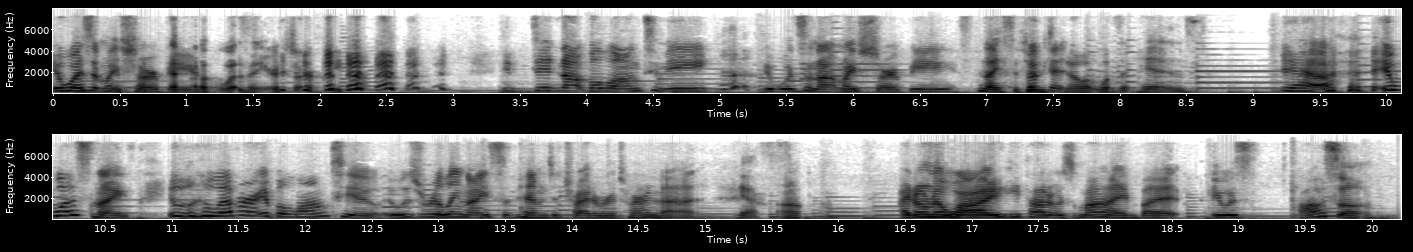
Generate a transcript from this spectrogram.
It wasn't my Sharpie. it wasn't your Sharpie. it did not belong to me. It was not my Sharpie. It's nice of him Took to it. know it wasn't his. Yeah, it was nice. It, whoever it belonged to, it was really nice of him to try to return that. Yes. Um, I don't know why he thought it was mine, but it was awesome.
